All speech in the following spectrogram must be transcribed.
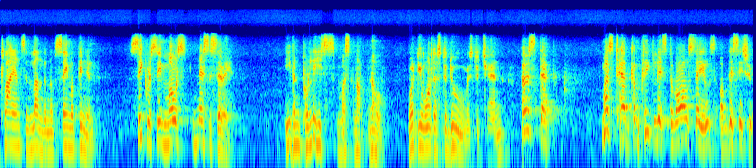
Clients in London of same opinion. Secrecy most necessary. Even police must not know. What do you want us to do, Mr. Chan? First step must have complete list of all sales of this issue.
